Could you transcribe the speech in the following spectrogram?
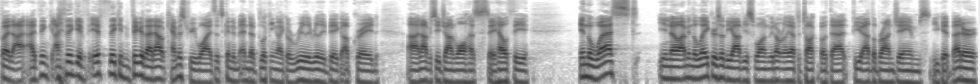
but I, I, think I think if if they can figure that out chemistry wise, it's going to end up looking like a really really big upgrade. Uh, and obviously, John Wall has to stay healthy. In the West, you know, I mean, the Lakers are the obvious one. We don't really have to talk about that. If you add LeBron James, you get better.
